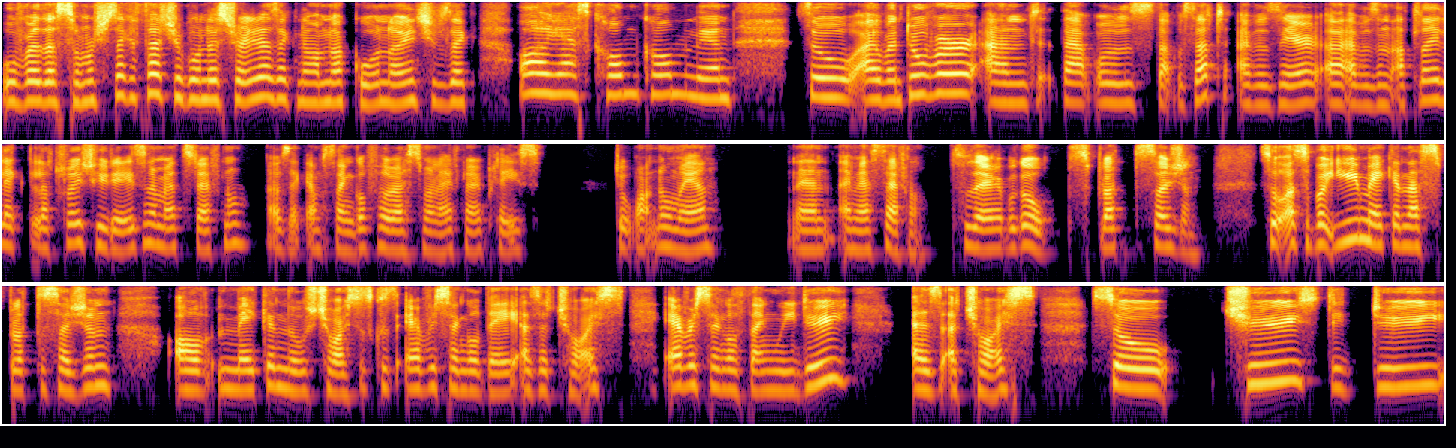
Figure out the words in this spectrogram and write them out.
over this summer. She's like, I thought you were going to Australia. I was like, no, I'm not going now. And she was like, oh yes, come, come. And then so I went over and that was that was it. I was there. Uh, I was in Italy like literally two days and I met Stefano. I was like, I'm single for the rest of my life now, please. Don't want no man. And then I met Stefano. So there we go. Split decision. So it's about you making that split decision of making those choices because every single day is a choice. Every single thing we do is a choice. So choose to do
